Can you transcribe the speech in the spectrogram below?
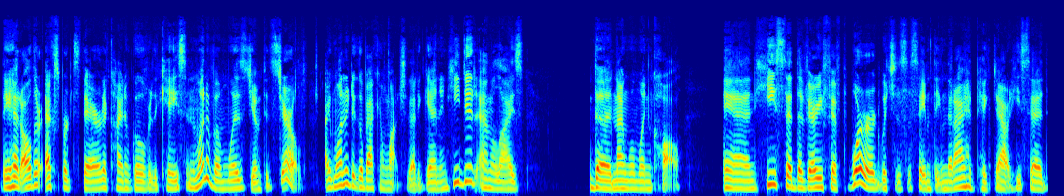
They had all their experts there to kind of go over the case, and one of them was Jim Fitzgerald. I wanted to go back and watch that again, and he did analyze the 911 call. And he said the very fifth word, which is the same thing that I had picked out. He said,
